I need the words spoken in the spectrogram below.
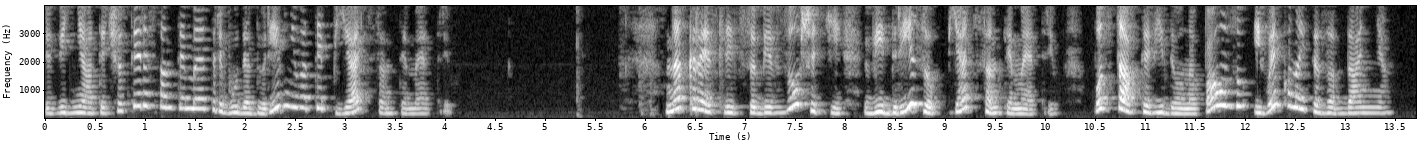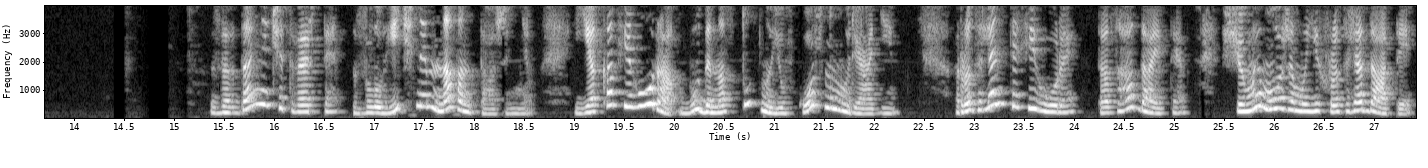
відняти 4 см буде дорівнювати 5 см. Накресліть собі в зошиті відрізок 5 см. Поставте відео на паузу і виконайте завдання. Завдання четверте. З логічним навантаженням. Яка фігура буде наступною в кожному ряді? Розгляньте фігури та згадайте, що ми можемо їх розглядати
